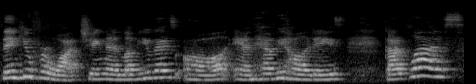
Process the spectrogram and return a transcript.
thank you for watching. I love you guys all and happy holidays. God bless.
